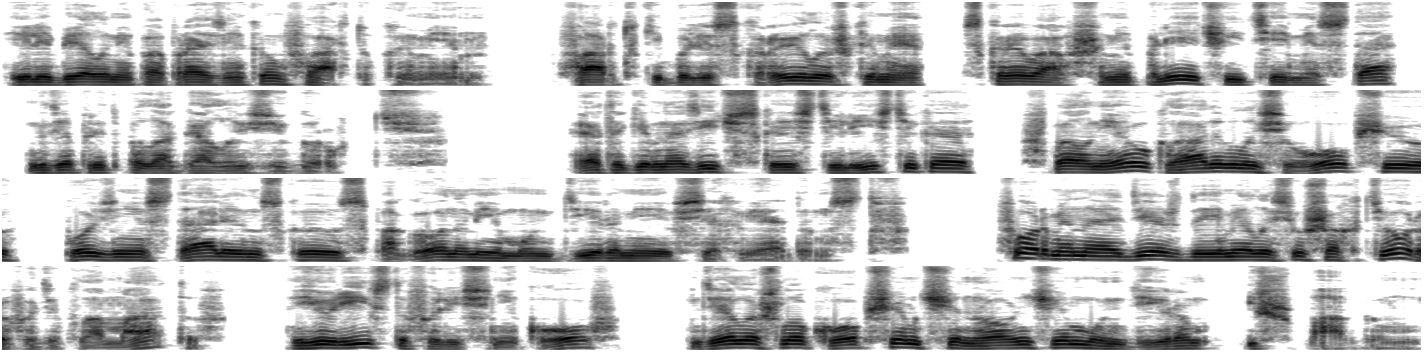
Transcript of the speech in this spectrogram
или белыми по праздникам фартуками. Фартуки были с крылышками, скрывавшими плечи и те места, где предполагалась грудь. Эта гимназическая стилистика вполне укладывалась в общую, позднесталинскую, с погонами и мундирами всех ведомств. Форменная одежда имелась у шахтеров и дипломатов, юристов и лесников. Дело шло к общим чиновничьим мундирам и шпагам.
